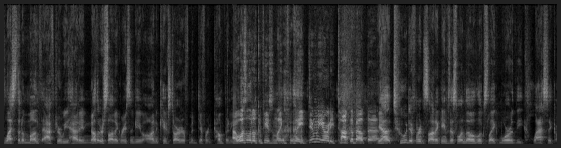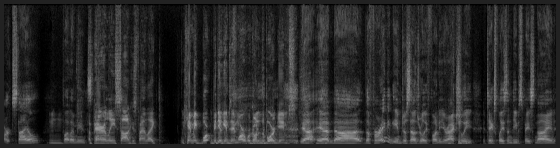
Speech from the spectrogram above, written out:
less than a month after we had another Sonic racing game on Kickstarter from a different company. I was a little confused. I'm like, wait, didn't we already talk about that? Yeah, two different Sonic games. This one though looks like more the classic art style, Mm-hmm. but I mean, Apparently, Sonic is finally like, we can't make video games anymore. We're going to the board games. Yeah, and uh, the Ferengi game just sounds really funny. You're actually, it takes place in Deep Space Nine,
